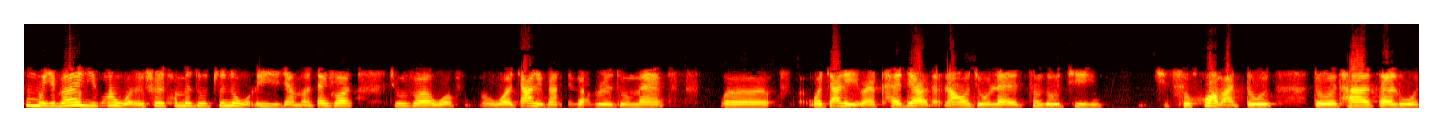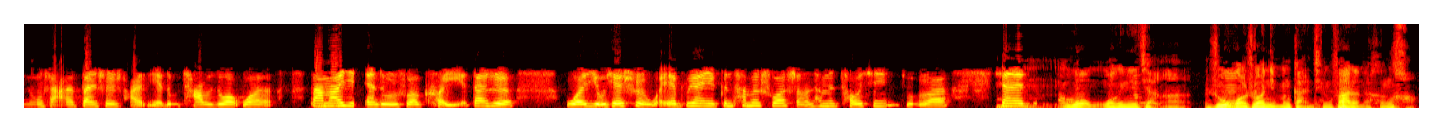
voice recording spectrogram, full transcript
父母一般一般我的事他们都尊重我的意见嘛。再说就是说我我家里边那边不是都卖，我我家里边开店的，然后就来郑州进几次货嘛，都都是他带路弄啥办事啥也都差不多。我爸妈意见都是说可以，但是我有些事我也不愿意跟他们说，省得他们操心。就是说现在我我跟你讲啊，如果说你们感情发展的很好，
